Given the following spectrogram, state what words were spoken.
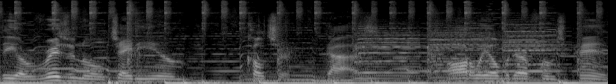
The original JDM culture guys. All the way over there from Japan.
